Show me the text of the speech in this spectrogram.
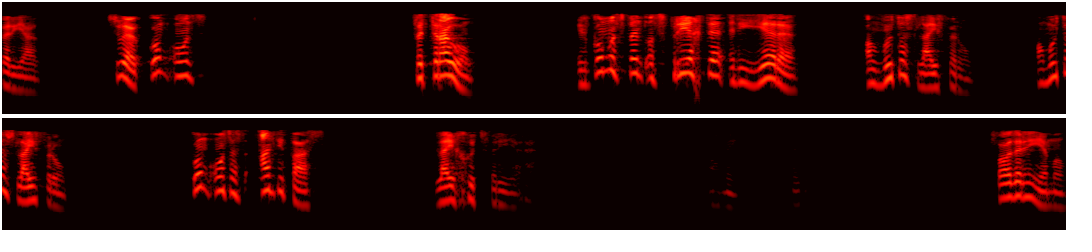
vir jou. So, kom ons vertrou hom. En kom ons vind ons vreugde in die Here al moet ons ly vir hom. Al moet ons ly vir hom. Kom ons as Antipas ly goed vir die Here. Amen. Vader in die hemel.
